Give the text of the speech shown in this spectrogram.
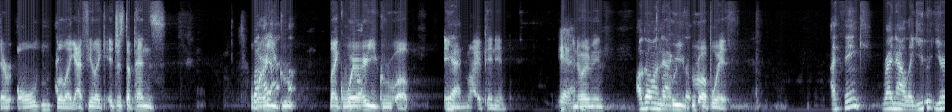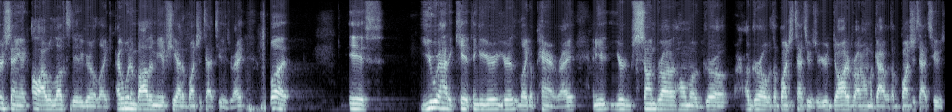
they're old, but like I feel like it just depends Well, where I- you grew, like where Well- you grew up. In Yeah. my opinion, Yeah. you know what I mean. I'll go on that. who you Like, grew up with. I think right now, like you, you're saying, like, oh, I would love to date a girl. Like, I wouldn't bother me if she had a bunch of tattoos, right? But if you had a kid, think of you're you're like a parent, right? And you, your son brought home a girl, a girl with a bunch of tattoos, or your daughter brought home a guy with a bunch of tattoos.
